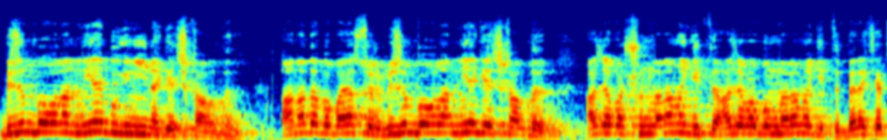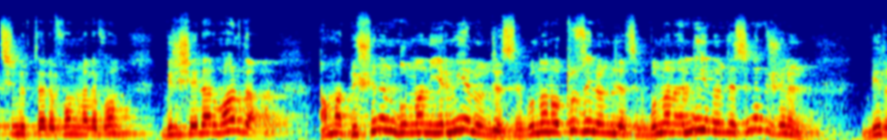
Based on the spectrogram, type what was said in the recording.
Bizim bu oğlan niye bugün yine geç kaldı? Ana da babaya soruyor. Bizim bu oğlan niye geç kaldı? Acaba şunlara mı gitti? Acaba bunlara mı gitti? Bereket şimdi telefon, telefon bir şeyler var da ama düşünün bundan 20 yıl öncesini, bundan 30 yıl öncesini, bundan 50 yıl öncesini düşünün. Bir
